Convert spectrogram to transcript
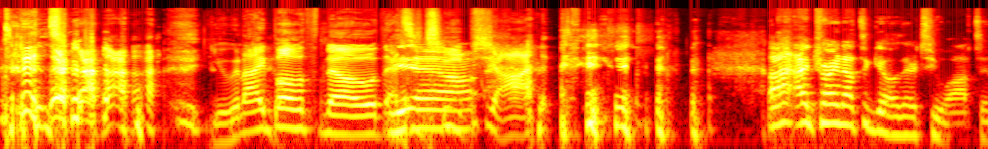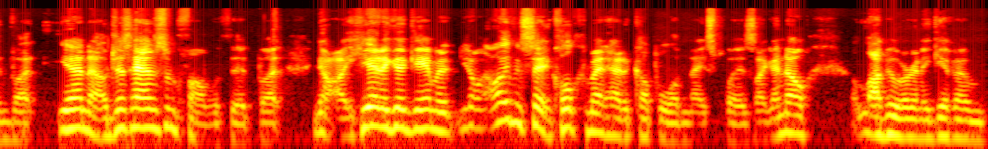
you and I both know that's yeah. a cheap shot. I, I, try not to go there too often, but yeah, no, just having some fun with it. But you know, he had a good game. And you know, I'll even say Cole Kmet had a couple of nice plays. Like I know a lot of people are going to give him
